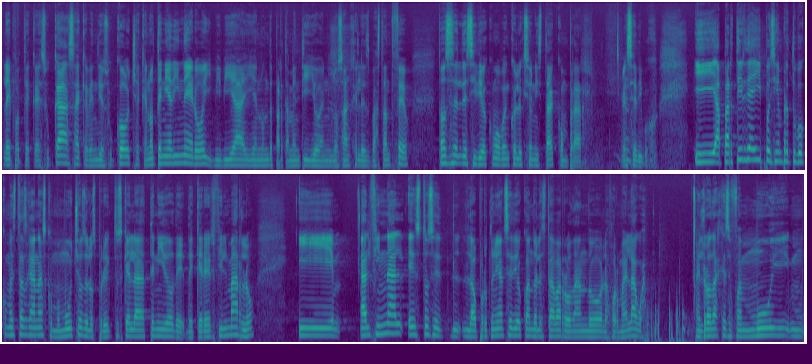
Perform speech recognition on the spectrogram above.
la hipoteca de su casa, que vendió su coche, que no tenía dinero y vivía ahí en un departamentillo en Los Ángeles bastante feo. Entonces él decidió como buen coleccionista comprar ese dibujo. Y a partir de ahí pues siempre tuvo como estas ganas, como muchos de los proyectos que él ha tenido, de, querer filmarlo. Y al final esto la oportunidad se dio cuando él estaba rodando La forma del agua. El rodaje se fue muy, mu-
